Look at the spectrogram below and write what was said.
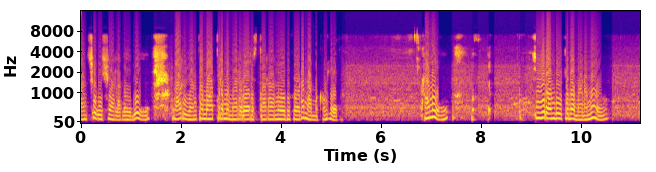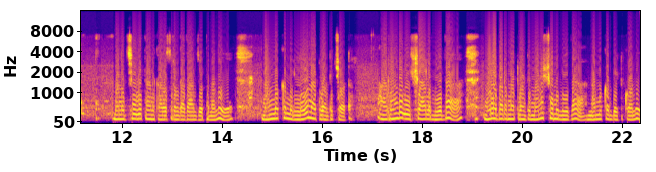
మంచి విషయాలు అనేవి వారు ఎంత మాత్రమే నెరవేరుస్తారు అనేది కూడా నమ్మకం లేదు. కానీ ఈ రెండింటిని మనము మన జీవితానికి అవసరం కదా అని చెప్పినని నమ్మకం లేనటువంటి చోట ఆ రెండు విషయాల మీద నిలబడినటువంటి మనుషుని మీద నమ్మకం పెట్టుకొని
